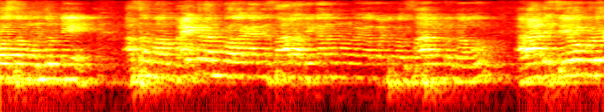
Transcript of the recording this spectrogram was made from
కోసం ముందుండి అసలు మనం నాయకుడు అనుకోవాలి కానీ సార్ అధికారంలో ఉన్నారు కాబట్టి మనం సార్ అంటున్నాము. అలాంటి సేవకుడు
